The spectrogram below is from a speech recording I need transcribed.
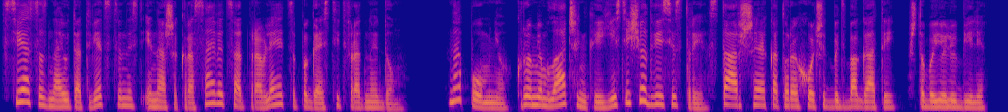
Все осознают ответственность, и наша красавица отправляется погостить в родной дом. Напомню, кроме младшенькой есть еще две сестры. Старшая, которая хочет быть богатой, чтобы ее любили,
